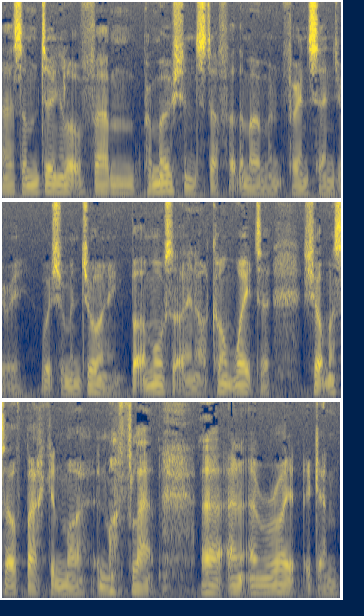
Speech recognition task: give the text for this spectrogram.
as I'm doing a lot of um, promotion stuff at the moment for Incendiary, which I'm enjoying. But I'm also, you know, I can't wait to shut myself back in my in my flat uh, and, and write again.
